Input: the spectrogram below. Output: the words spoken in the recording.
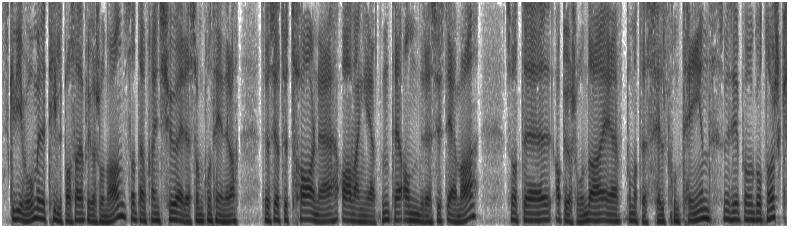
skriver om eller tilpasser applikasjonene så at de kan kjøres som containere. Det vil si at du tar ned avhengigheten til andre systemer, sånn at applikasjonen da er på en måte self-contained, som vi sier på godt norsk,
